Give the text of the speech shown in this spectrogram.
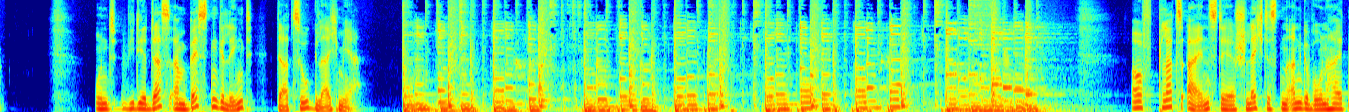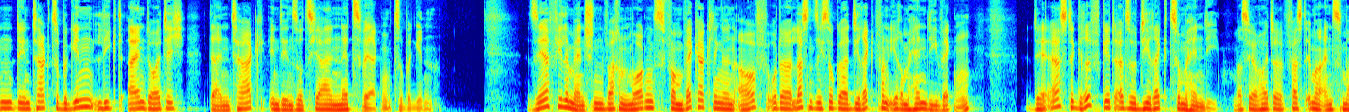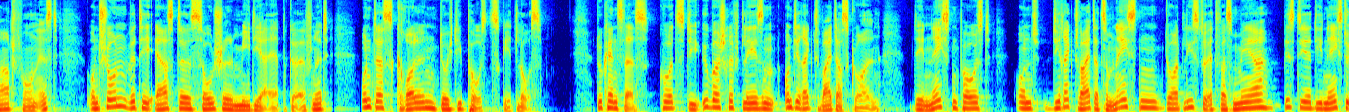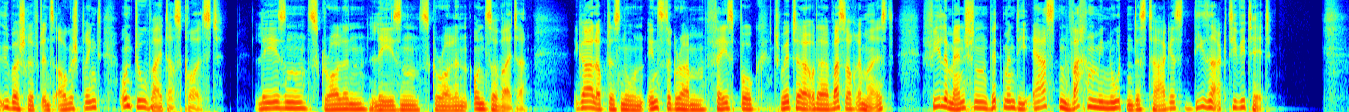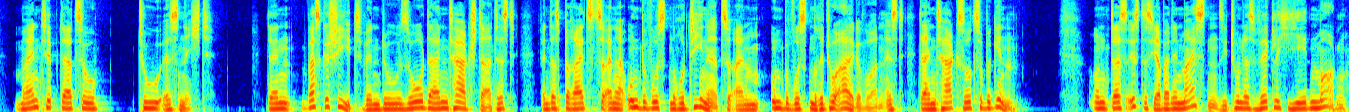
Und wie dir das am besten gelingt, dazu gleich mehr. Auf Platz 1 der schlechtesten Angewohnheiten, den Tag zu beginnen, liegt eindeutig, deinen Tag in den sozialen Netzwerken zu beginnen. Sehr viele Menschen wachen morgens vom Weckerklingeln auf oder lassen sich sogar direkt von ihrem Handy wecken. Der erste Griff geht also direkt zum Handy, was ja heute fast immer ein Smartphone ist, und schon wird die erste Social Media App geöffnet und das Scrollen durch die Posts geht los. Du kennst das. Kurz die Überschrift lesen und direkt weiter scrollen. Den nächsten Post und direkt weiter zum nächsten. Dort liest du etwas mehr, bis dir die nächste Überschrift ins Auge springt und du weiter scrollst. Lesen, scrollen, lesen, scrollen und so weiter. Egal ob das nun Instagram, Facebook, Twitter oder was auch immer ist, viele Menschen widmen die ersten wachen Minuten des Tages dieser Aktivität. Mein Tipp dazu, tu es nicht. Denn was geschieht, wenn du so deinen Tag startest, wenn das bereits zu einer unbewussten Routine, zu einem unbewussten Ritual geworden ist, deinen Tag so zu beginnen? Und das ist es ja bei den meisten. Sie tun das wirklich jeden Morgen.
